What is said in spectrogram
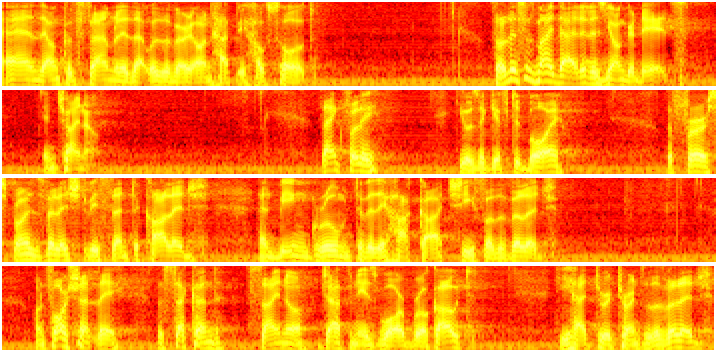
and the uncle's family, that was a very unhappy household. So, this is my dad in his younger days in China. Thankfully, he was a gifted boy, the first from his village to be sent to college and being groomed to be the Hakka chief of the village. Unfortunately, the second Sino Japanese War broke out. He had to return to the village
